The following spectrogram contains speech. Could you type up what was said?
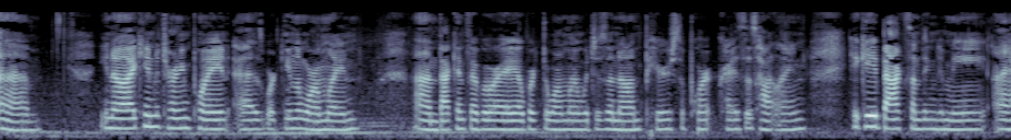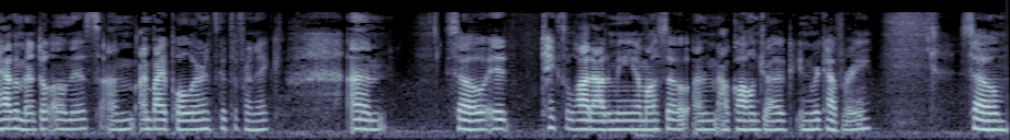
um, you know, I came to Turning Point as working in the Warm Line. Um, back in February, I worked the Warm Line, which is a non-peer support crisis hotline. It gave back something to me. I have a mental illness. Um, I'm bipolar and schizophrenic. Um, so it takes a lot out of me. I'm also um, alcohol and drug in recovery. So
